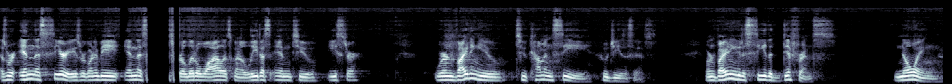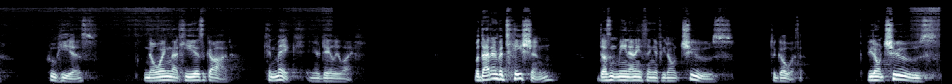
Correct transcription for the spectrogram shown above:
As we're in this series, we're going to be in this for a little while. It's going to lead us into Easter. We're inviting you to come and see who Jesus is. We're inviting you to see the difference knowing who he is, knowing that he is God, can make in your daily life. But that invitation doesn't mean anything if you don't choose to go with it. If you don't choose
